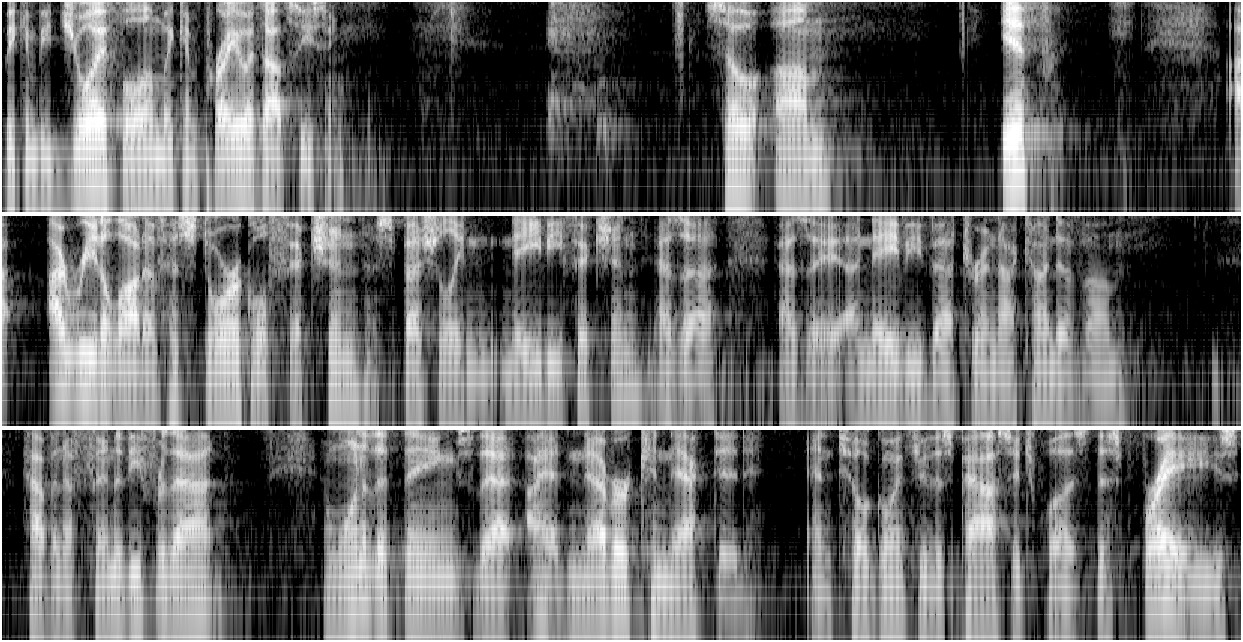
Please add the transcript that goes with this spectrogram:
we can be joyful, and we can pray without ceasing. So, um, if I read a lot of historical fiction, especially Navy fiction. As a as a, a Navy veteran, I kind of um, have an affinity for that. And one of the things that I had never connected until going through this passage was this phrase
